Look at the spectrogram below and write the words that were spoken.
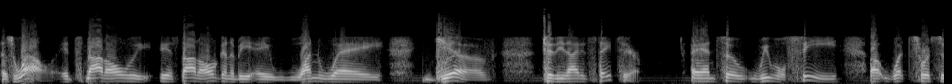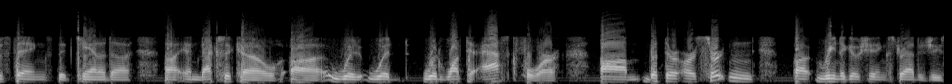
as well. It's not always it's not all going to be a one way give to the United States here. And so we will see uh, what sorts of things that Canada uh, and Mexico uh, would would would want to ask for. Um, but there are certain uh, renegotiating strategies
